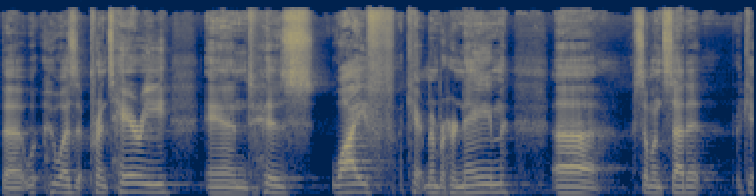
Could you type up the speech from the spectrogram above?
the, who was it? Prince Harry and his wife, I can't remember her name. Uh, someone said it. Okay,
